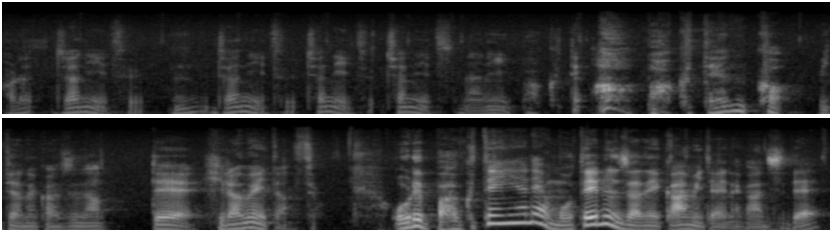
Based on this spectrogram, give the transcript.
あれ？ジャニーズ？ん？ジャニーズ？ジャニーズ？ジャニーズ何？バク転？あバク転か！みたいな感じになってひらめいたんですよ俺バク転やりゃモテるんじゃねえか？みたいな感じで。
